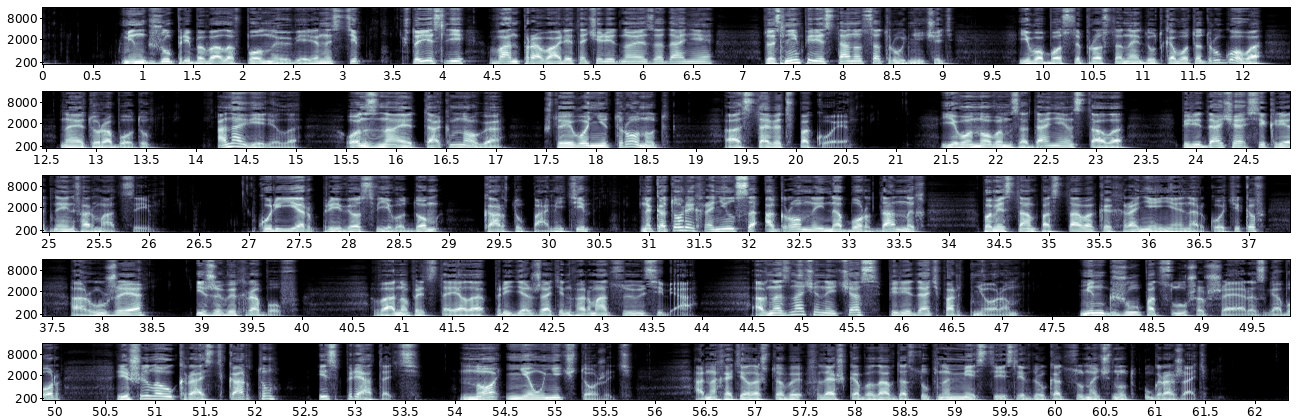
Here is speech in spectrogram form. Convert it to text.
Мингжу пребывала в полной уверенности, что если Ван провалит очередное задание, то с ним перестанут сотрудничать. Его боссы просто найдут кого-то другого на эту работу. Она верила. Он знает так много, что его не тронут, а оставят в покое. Его новым заданием стала передача секретной информации. Курьер привез в его дом карту памяти, на которой хранился огромный набор данных по местам поставок и хранения наркотиков, оружия и живых рабов. Вану предстояло придержать информацию у себя, а в назначенный час передать партнерам. Мингжу, подслушавшая разговор, решила украсть карту и спрятать, но не уничтожить. Она хотела, чтобы флешка была в доступном месте, если вдруг отцу начнут угрожать.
